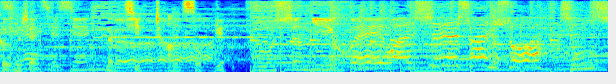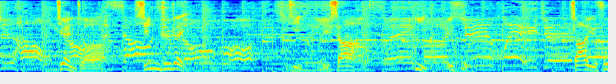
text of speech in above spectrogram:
何人能尽偿所愿？见者心之任也，既可为杀，亦可为护。杀与护，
